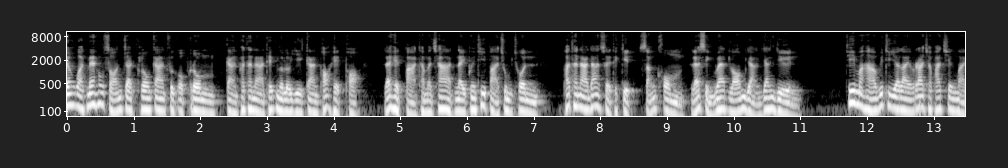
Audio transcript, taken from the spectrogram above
จังหวัดแม่ฮ่องสอนจัดโครงการฝึกอบรม การพัฒนาเทคโนโลยีการเพาะเห็ดเพาะ และเห็ดป่าธรรมชาติในพื้นที่ป่าชุมชน พัฒนาด้านเศรษฐกิจ สังคม และสิ่งแวดล้อมอย่างยั่งยืน ที่มหาวิทยาลัยราชภัฏเชียงใหม่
